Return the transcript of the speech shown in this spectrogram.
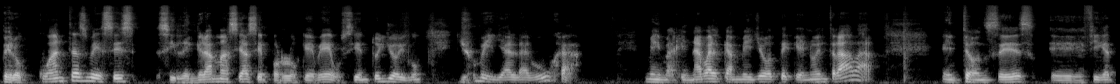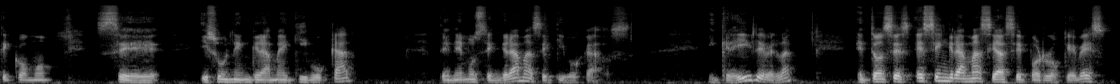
Pero cuántas veces, si la engrama se hace por lo que veo, siento y oigo, yo veía la aguja. Me imaginaba el camellote que no entraba. Entonces, eh, fíjate cómo se hizo un engrama equivocado. Tenemos engramas equivocados. Increíble, ¿verdad? Entonces, ese engrama se hace por lo que ves.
